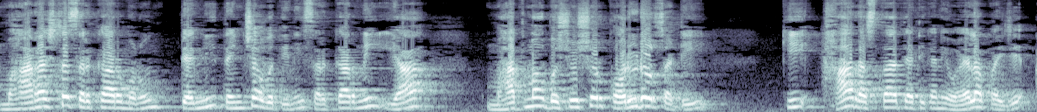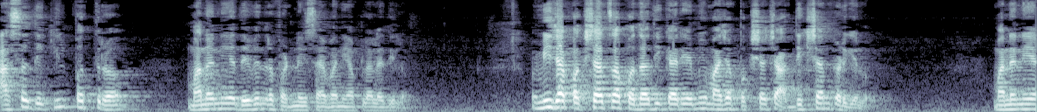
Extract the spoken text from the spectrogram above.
महाराष्ट्र सरकार म्हणून त्यांनी त्यांच्या वतीने सरकारने या महात्मा बसवेश्वर कॉरिडॉरसाठी की हा रस्ता त्या ठिकाणी व्हायला पाहिजे असं देखील पत्र माननीय देवेंद्र फडणवीस साहेबांनी आपल्याला दिलं. मी ज्या पक्षाचा पदाधिकारी आहे मी माझ्या पक्षाच्या अध्यक्षांकडे गेलो. माननीय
